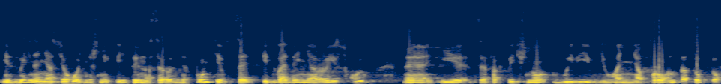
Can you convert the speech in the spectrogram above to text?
І звільнення сьогоднішніх п'яти населених пунктів це підведення риску, е, і це фактично вирівнювання фронта, тобто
